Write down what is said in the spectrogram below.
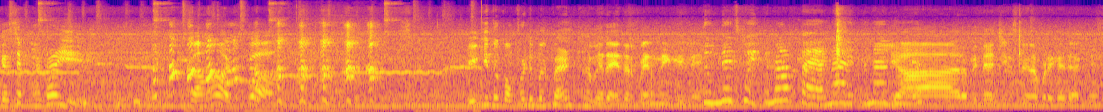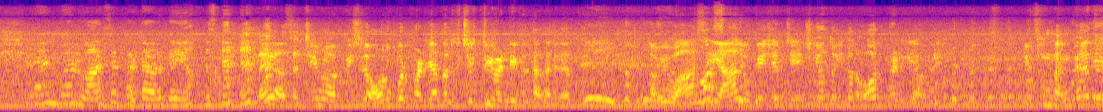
कैसे फटा ये? कहाँ अटका? एक ही तो कंफर्टेबल पैंट था मेरा इधर पहनने के लिए। तुमने इसको इतना पहना इतना यार अभी नया जींस लेना पड़ेगा जाके। वहाँ से फटा और गई नहीं यार सच्ची में और पिछले और ऊपर फट जाता तो चिट्टी वट्टी बाहर आ जाती अभी वहाँ से यहाँ लोकेशन चेंज किया तो इधर और फट गया। तो नंगा नहीं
